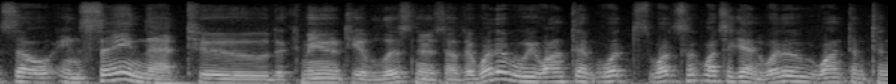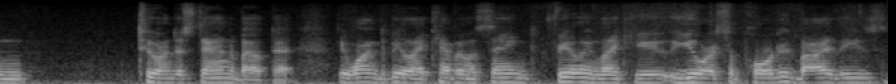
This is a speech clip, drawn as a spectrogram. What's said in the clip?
so in saying that to the community of listeners out there, what do we want them? What's what's once again, what do we want them to to understand about that? They wanted to be like Kevin was saying, feeling like you you are supported by these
